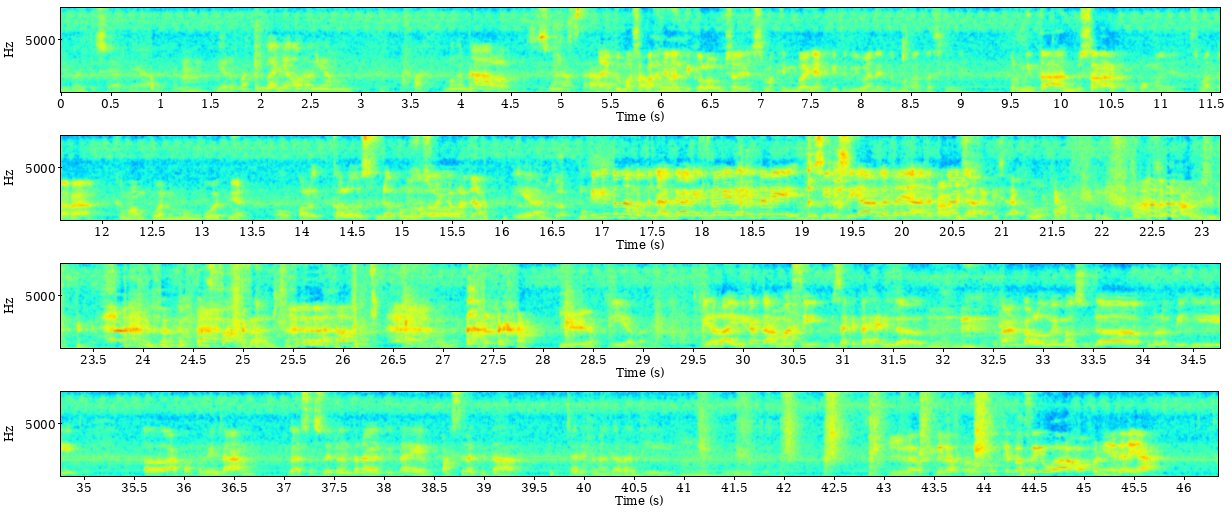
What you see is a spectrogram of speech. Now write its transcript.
dibantu sharenya kan, Hmm. biar makin banyak orang yang apa mengenal Sunasta. Nah itu masalahnya nanti kalau misalnya semakin banyak itu gimana itu mengatasinya? Permintaan besar umpamanya, sementara kemampuan membuatnya Oh kalau kalau sudah ke eh, aja. Iya. Telepon itu Mungkin kita nambah tenaga kayak bilang Edain tadi di sini siap katanya ada Habis. tenaga. Habis aku Wah, air putih dulu. masa habis itu. Pas-pasan. iya ya. iya bang. Iyalah ini kan karena masih bisa kita handle. Hmm. Gitu kan kalau memang sudah melebihi eh, apa permintaan nggak sesuai dengan tenaga kita ya pastilah kita cari tenaga lagi. Hmm. Gitu. Iya. Bila, bila perlu kita sewa open ya, Dak ya.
